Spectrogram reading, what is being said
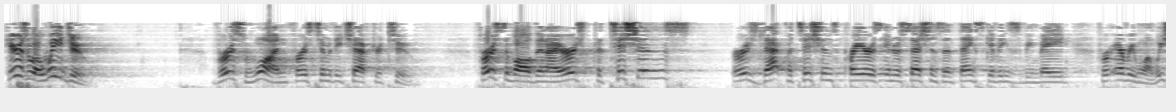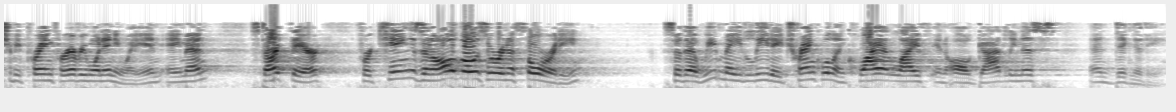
Here's what we do. Verse 1, 1 Timothy chapter 2. First of all, then I urge petitions, urge that petitions, prayers, intercessions, and thanksgivings be made for everyone. We should be praying for everyone anyway. Amen? Start there. For kings and all those who are in authority, so that we may lead a tranquil and quiet life in all godliness and dignity.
